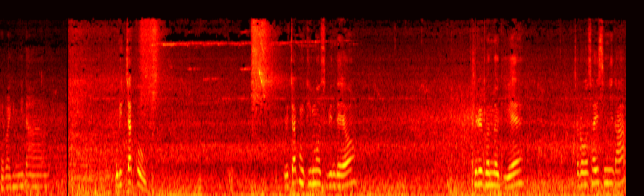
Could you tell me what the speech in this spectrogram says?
대박입니다. 우리 짝꿍. 우리 짝꿍 뒷모습인데요. 길을 건너기에 저러고 서 있습니다.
